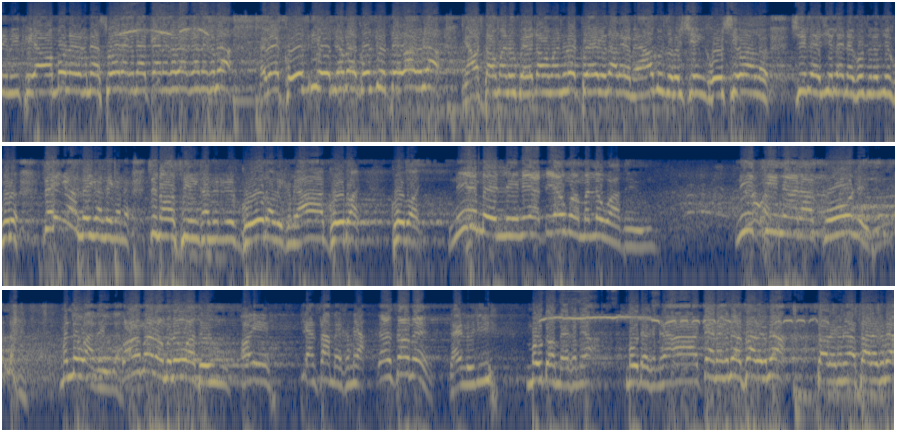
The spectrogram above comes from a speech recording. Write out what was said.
တင်ပြီးခရအောင်မှုတ်လိုက်ခင်ဗျဆွဲတယ်ခင်ဗျကန်တယ်ခင်ဗျကန်တယ်ခင်ဗျဒါပေမဲ့ကိုစီကိုညဘက်ကိုစီကိုတဲပါခင်ဗျညတောင်းမလို့ပဲတောင်းမလို့တွဲကြတာလေခင်ဗျအခုဆိုလို့ရှိရင်ကိုရှိအောင်လို့ရှင်းလဲရှင်းလဲနဲ့ခုဆိုလို့ရှိရင်ကိုလို့တိုင်းကတိုင်းကတိုင်းကနဲ့ကျွန်တော်စီရင်ခံတယ်ကိုတော့ပြီခင်ဗျာကိုတော့ကိုတော့နင်းမယ်လင်နဲ့တယောက်မှမလောက်ရသေးဘူး နင်းကျင်ညာတာခိုးနေပြီမလုပ်ရသေးဘူးလားဘာမှတော့မလောက်ရသေးဘူးဟောအေးပြန်စမယ်ခင်ဗျပြန်စားမယ်ဒိုင်လူကြီးမှုတ်တော့မယ်ခင်ဗျမှုတ်တယ်ခင်ဗျကန်တယ်ခင်ဗျစားတယ်ခင်ဗျစားတယ်ခင်ဗျစားတယ်ခင်ဗျ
